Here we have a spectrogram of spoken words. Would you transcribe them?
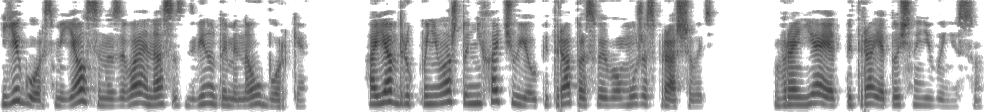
Егор смеялся, называя нас сдвинутыми на уборке. А я вдруг поняла, что не хочу я у Петра про своего мужа спрашивать. Вранья и от Петра я точно не вынесу.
